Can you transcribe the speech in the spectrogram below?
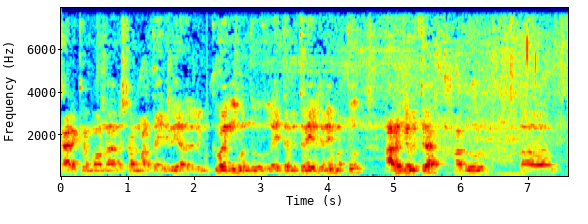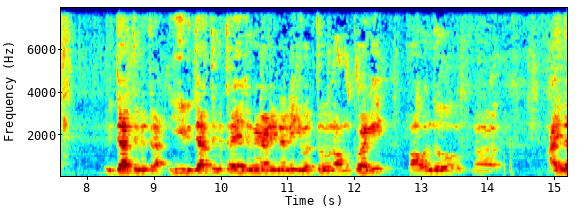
ಕಾರ್ಯಕ್ರಮವನ್ನು ಅನುಷ್ಠಾನ ಮಾಡ್ತಾ ಇದ್ದೀವಿ ಅದರಲ್ಲಿ ಮುಖ್ಯವಾಗಿ ಒಂದು ರೈತ ಮಿತ್ರ ಯೋಜನೆ ಮತ್ತು ಆರೋಗ್ಯ ಮಿತ್ರ ಹಾಗೂ ವಿದ್ಯಾರ್ಥಿ ಮಿತ್ರ. ಈ ವಿದ್ಯಾರ್ಥಿ ಮಿತ್ರ ಯೋಜನೆ ಅಡಿಯಲ್ಲಿ ಇವತ್ತು ನಾವು ಮುಖ್ಯವಾಗಿ ಒಂದು ಆಯ್ದ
